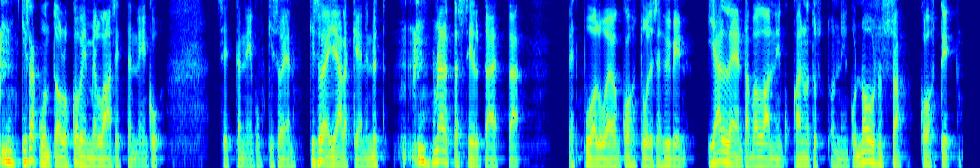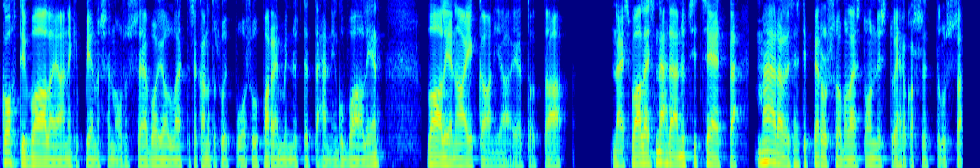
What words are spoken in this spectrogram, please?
Kisakunto on ollut kovimmillaan sitten, niin kuin, sitten niin kuin kisojen, kisojen jälkeen, niin nyt näyttäisi siltä, että, että puolue on kohtuullisen hyvin jälleen tavallaan niin kuin kannatus on niin kuin nousussa kohti, kohti vaaleja ainakin pienossa nousussa ja voi olla, että se kannatushuippu osuu paremmin nyt tähän niin kuin vaalien, vaalien aikaan ja, ja tota, näissä vaaleissa nähdään nyt sitten se, että määrällisesti perussuomalaiset onnistuu ehdokasasettelussa,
